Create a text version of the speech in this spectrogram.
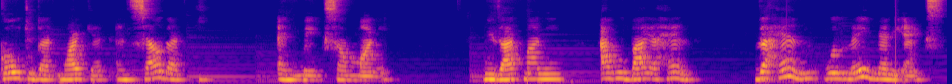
go to that market and sell that ghee and make some money. With that money, I will buy a hen. The hen will lay many eggs,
